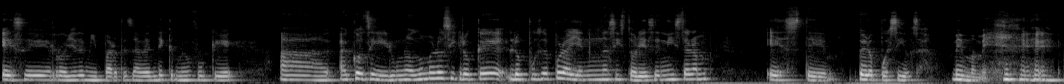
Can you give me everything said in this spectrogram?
ese rollo de mi parte, ¿saben? De que me enfoqué a, a, conseguir unos números y creo que lo puse por ahí en unas historias en Instagram, este, pero pues sí, o sea, me mamé.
